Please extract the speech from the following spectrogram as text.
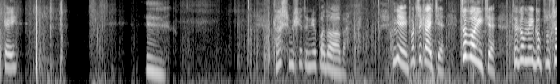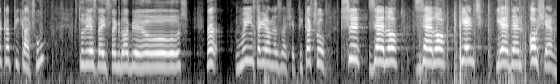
Okej? Hmm. Coś mi się tu nie podoba. Nie, poczekajcie. Co wolicie? Tego mojego pluszaka Pikachu, który jest na Instagramie już. Na, mój Instagram nazywa się Pikachu 300518.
